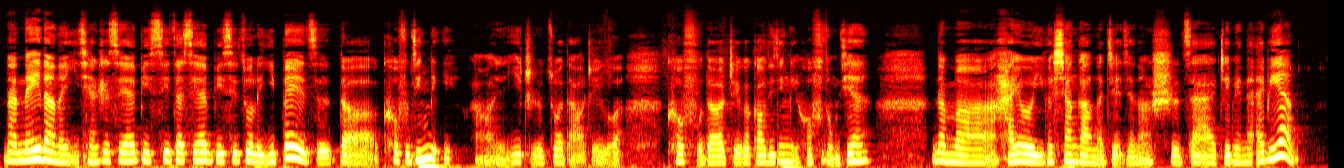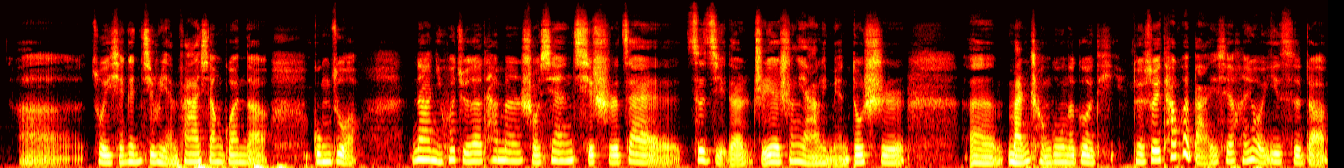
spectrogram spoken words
那 Nada 呢？以前是 CIBC，在 CIBC 做了一辈子的客服经理，然后一直做到这个客服的这个高级经理和副总监。那么还有一个香港的姐姐呢，是在这边的 IBM，呃，做一些跟技术研发相关的工作。那你会觉得他们首先其实在自己的职业生涯里面都是。嗯，蛮成功的个体，对，所以他会把一些很有意思的，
